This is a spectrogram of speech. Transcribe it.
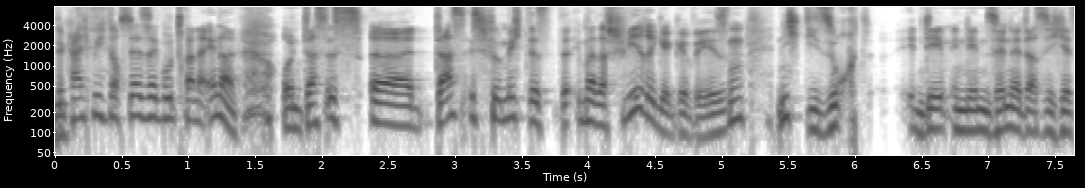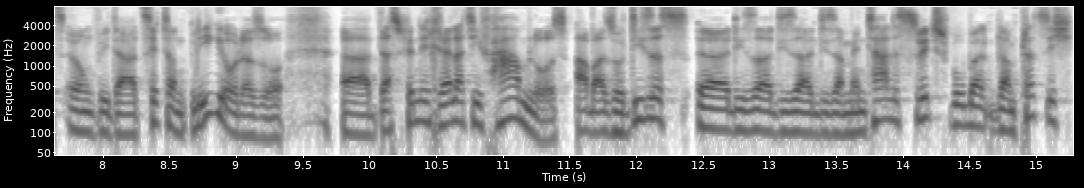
da kann ich mich noch sehr, sehr gut dran erinnern. Und das ist, äh, das ist für mich das, immer das Schwierige gewesen. Nicht die Sucht in dem, in dem Sinne, dass ich jetzt irgendwie da zitternd liege oder so. Äh, das finde ich relativ harmlos. Aber so dieses, äh, dieser, dieser, dieser mentale Switch, wo man dann plötzlich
